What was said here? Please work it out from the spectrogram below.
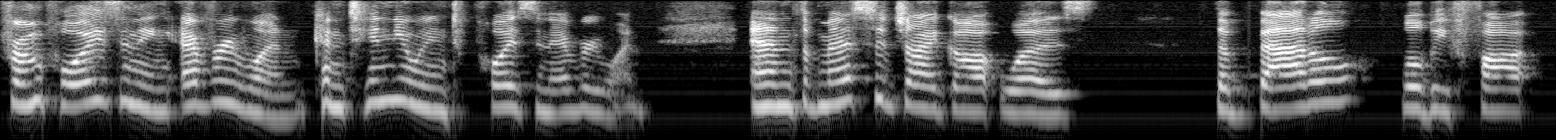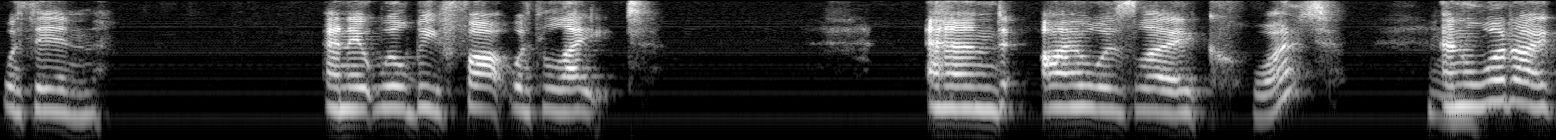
from poisoning everyone, continuing to poison everyone? And the message I got was the battle will be fought within, and it will be fought with light. And I was like, what? Hmm. And what I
